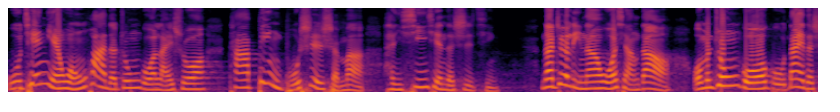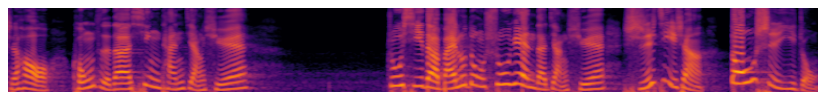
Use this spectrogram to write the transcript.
五千年文化的中国来说，它并不是什么很新鲜的事情。那这里呢，我想到我们中国古代的时候，孔子的杏坛讲学。朱熹的白鹿洞书院的讲学，实际上都是一种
